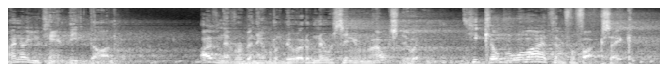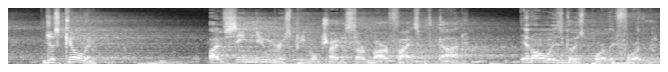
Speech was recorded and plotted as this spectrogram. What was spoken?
I know you can't beat God. I've never been able to do it. I've never seen anyone else do it. He killed the Leviathan for fuck's sake. Just killed him. I've seen numerous people try to start bar fights with God. It always goes poorly for them.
